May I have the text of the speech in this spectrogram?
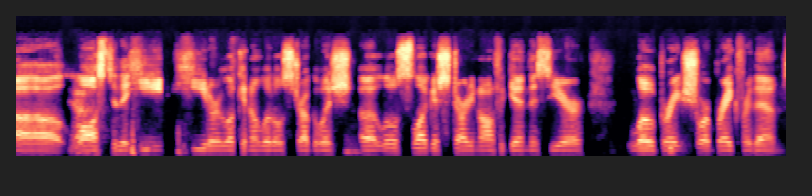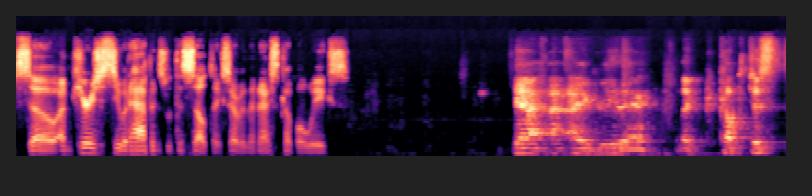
Uh, Yeah. lost to the Heat. Heat are looking a little strugglish, a little sluggish starting off again this year. Low break, short break for them. So I'm curious to see what happens with the Celtics over the next couple of weeks. Yeah, I, I agree there. Like a couple, just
